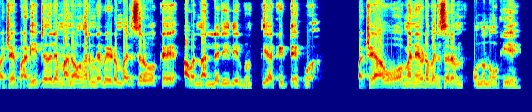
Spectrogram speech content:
പക്ഷെ പടിയിറ്റതിലെ മനോഹരന്റെ വീടും പരിസരവും ഒക്കെ അവൻ നല്ല രീതിയിൽ വൃത്തിയാക്കി ഇട്ടേക്കുക പക്ഷെ ആ ഓമനയുടെ പരിസരം ഒന്ന് നോക്കിയേ.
